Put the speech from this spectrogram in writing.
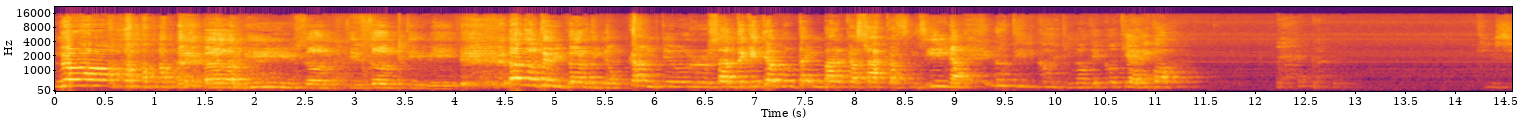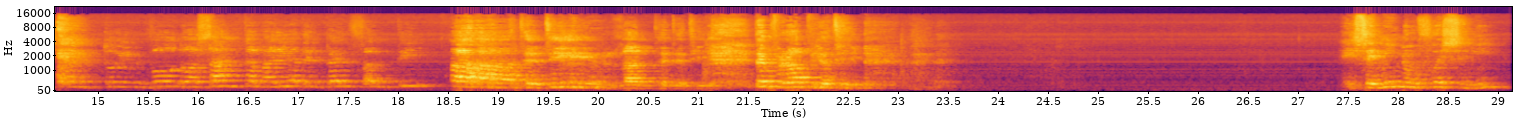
No! Mi, sonti, sonti mi. Ah, non ti ricordi che un canti un russante che ti ammonta in barca sacca fusina? Non ti ricordi, no, che ti arrivò? Ti sento il vodo a Santa Maria del Belfantì. Ah, te ti, russante, te ti, te proprio ti. E se mi non fosse mi?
